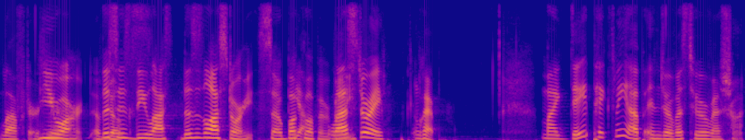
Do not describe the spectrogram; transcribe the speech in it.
laughter. you are. of This is the last. This is the last story. So buckle Yeah, up, everybody. Last story. Okay. My date picked me up and drove us to a restaurant.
